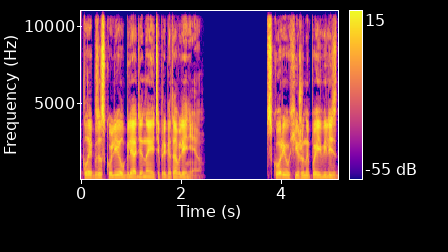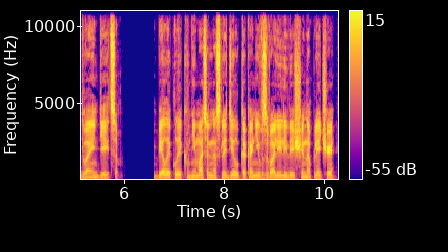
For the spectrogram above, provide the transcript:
клык заскулил, глядя на эти приготовления. Вскоре у хижины появились два индейца. Белый клык внимательно следил, как они взвалили вещи на плечи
